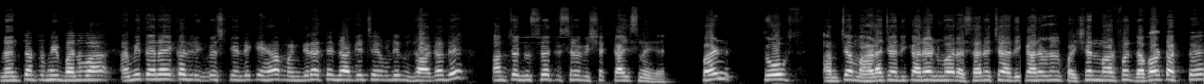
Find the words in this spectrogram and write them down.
नंतर तुम्ही बनवा. आम्ही त्यांना एकच रिक्वेस्ट केली की ह्या मंदिराच्या जागेचे म्हणजे जागा दे. आमचा दुसरा तिसरा विषय काहीच नाही आहे पण तो आमच्या म्हाडाच्या अधिकाऱ्यांवर एसआरएच्या अधिकाऱ्यांवर पैशांमार्फत दबाव टाकतोय.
